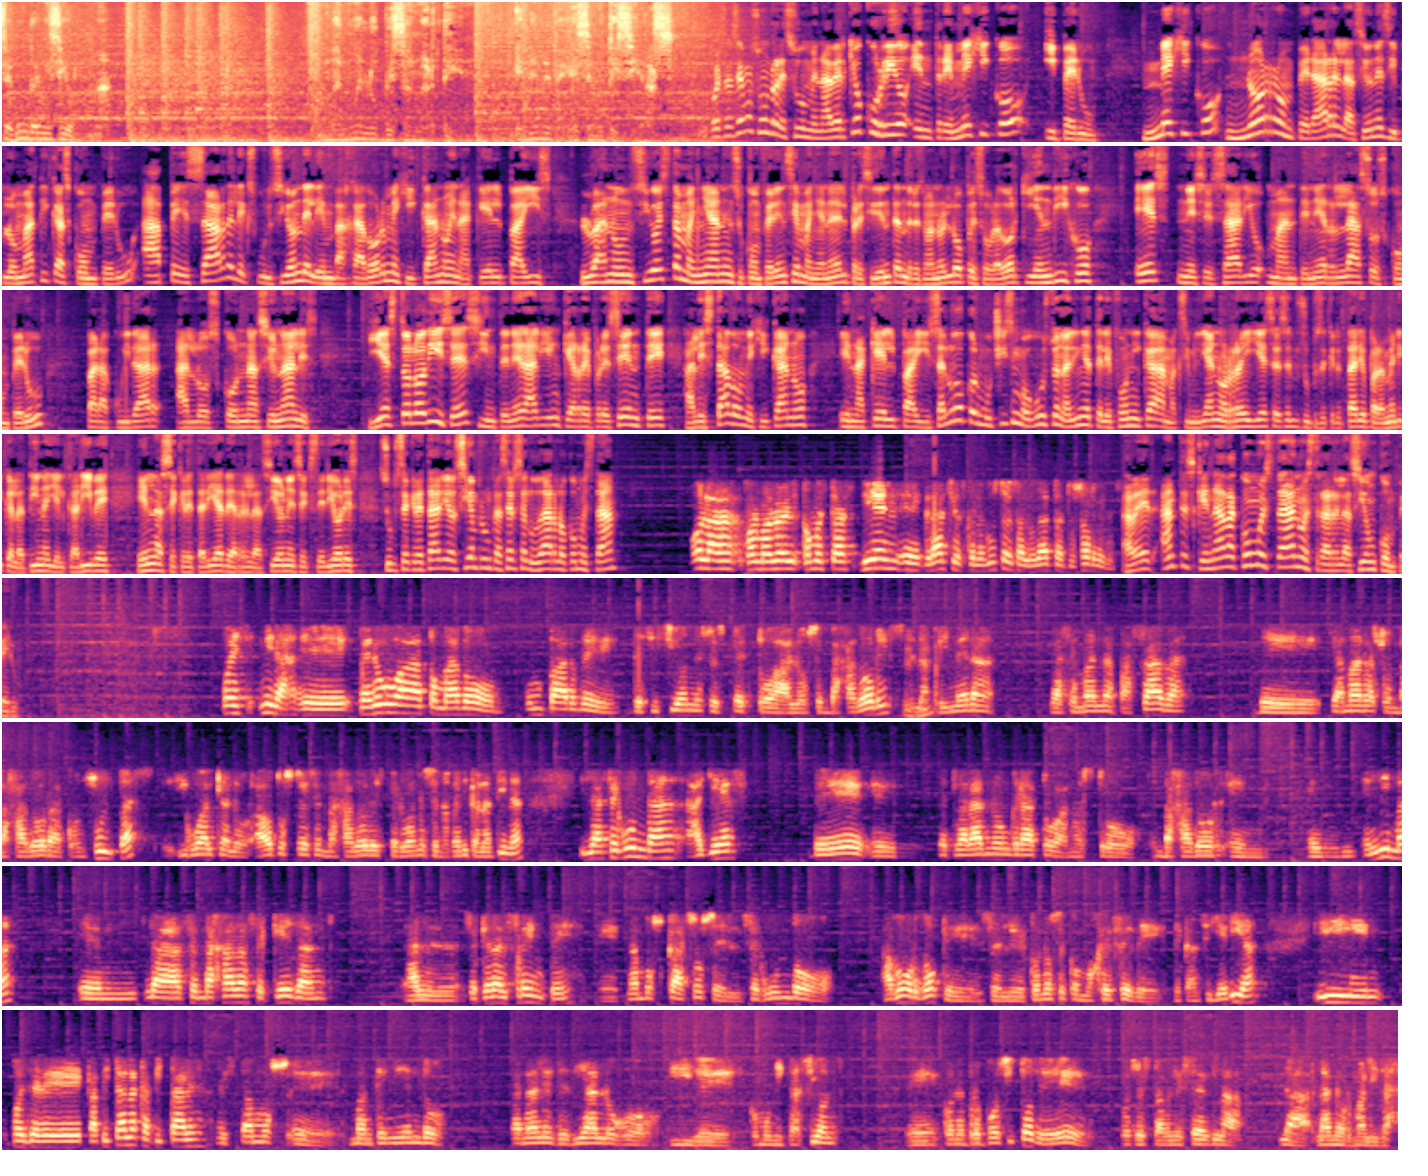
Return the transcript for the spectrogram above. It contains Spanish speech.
Segunda emisión. Manuel López San Martín, en MBS Noticias. Pues hacemos un resumen. A ver, ¿qué ha ocurrido entre México y Perú? México no romperá relaciones diplomáticas con Perú a pesar de la expulsión del embajador mexicano en aquel país. Lo anunció esta mañana en su conferencia mañanera el presidente Andrés Manuel López Obrador, quien dijo es necesario mantener lazos con Perú para cuidar a los connacionales. Y esto lo dice sin tener a alguien que represente al Estado mexicano en aquel país. Saludo con muchísimo gusto en la línea telefónica a Maximiliano Reyes, es el subsecretario para América Latina y el Caribe en la Secretaría de Relaciones Exteriores. Subsecretario, siempre un placer saludarlo, ¿cómo está? Hola, Juan Manuel, ¿cómo estás? Bien, eh, gracias, con el gusto de saludarte a tus órdenes. A ver, antes que nada, ¿cómo está nuestra relación con Perú? Pues mira, eh, Perú ha tomado un par de decisiones respecto a los embajadores. La primera, la semana pasada, de llamar a su embajador a consultas, igual que a, a otros tres embajadores peruanos en América Latina. Y la segunda, ayer, de eh, declarar no grato a nuestro embajador en, en, Lima. Em, las embajadas se quedan al, se queda al frente, en ambos casos, el segundo a bordo, que se le conoce como jefe de, Cancillería, y pues de capital a capital estamos eh, manteniendo canales de diálogo y de comunicación eh, con el propósito de pues, restablecer la, la normalidad.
